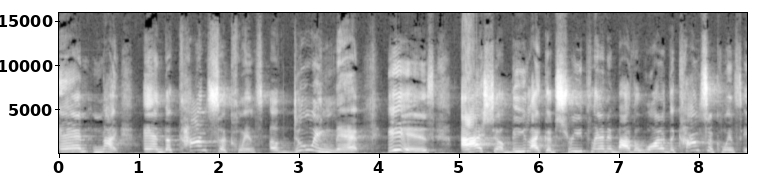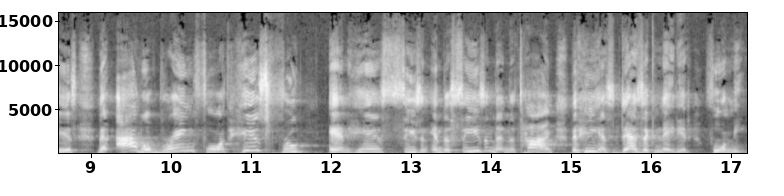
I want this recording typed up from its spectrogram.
and night. And the consequence of doing that is I shall be like a tree planted by the water. The consequence is that I will bring forth his fruit in his season, in the season, in the time that he has designated for me.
